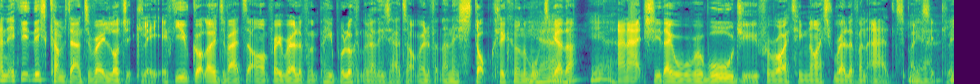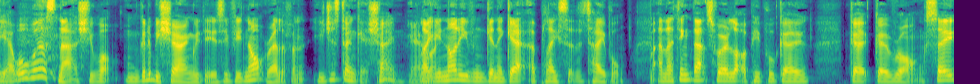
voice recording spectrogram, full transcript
And if you, this comes down to very logically, if you've got loads of ads that aren't very relevant, people look at them go, these ads aren't relevant, and they stop clicking on them Yeah, altogether. yeah. And actually, they will reward you for writing nice, relevant ads, basically. Yeah, yeah. Well, worse than that, actually, what I'm going to be sharing with you is if you're not relevant, you just don't get shown. Yeah, like right. you're not even going to get a place at the table. And I think that's where a lot of people go go go wrong. So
